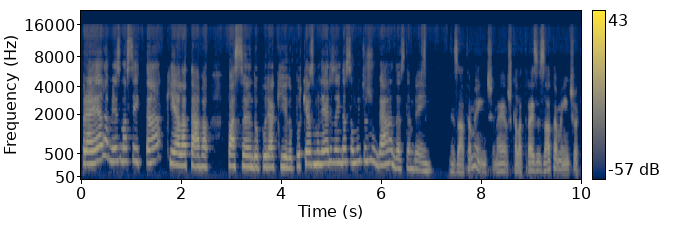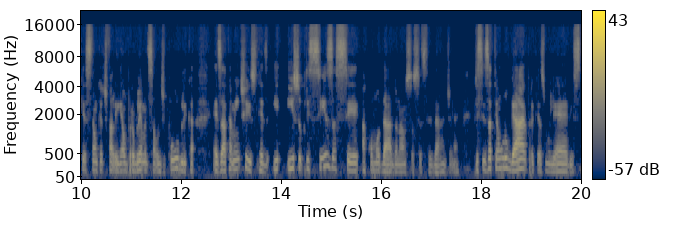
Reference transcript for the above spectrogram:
para ela mesma aceitar que ela estava passando por aquilo, porque as mulheres ainda são muito julgadas também. Exatamente, né? Acho que ela traz exatamente a questão que eu te falei, é um problema de saúde pública, é exatamente isso. Quer dizer, isso precisa ser acomodado na nossa sociedade, né? Precisa ter um lugar para que as mulheres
